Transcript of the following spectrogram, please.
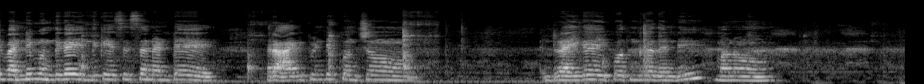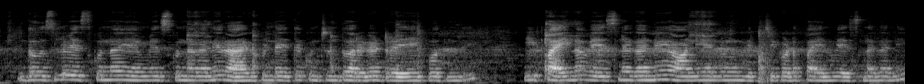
ఇవన్నీ ముందుగా ఎందుకు వేసేసానంటే రాగి పిండి కొంచెం డ్రైగా అయిపోతుంది కదండి. మనం దోశలు వేసుకున్నా ఏం వేసుకున్నా కానీ రాగిపిండి అయితే కొంచెం త్వరగా డ్రై అయిపోతుంది. ఈ పైన వేసినా కానీ ఆనియన్ మిర్చి కూడా పైన వేసినా కానీ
